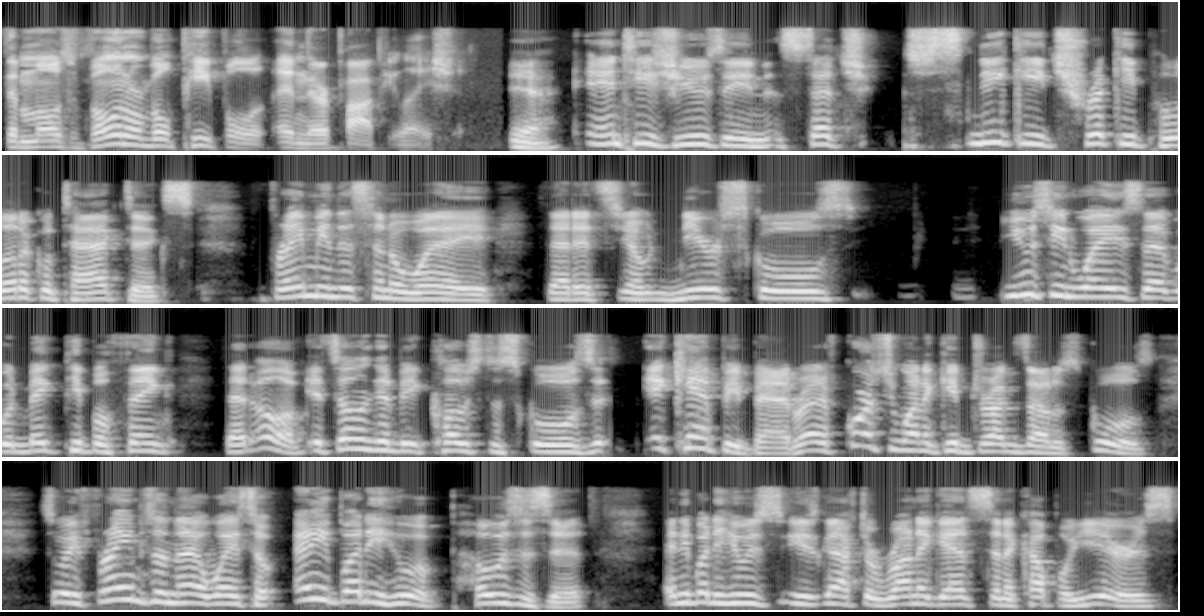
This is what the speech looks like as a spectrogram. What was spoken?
the most vulnerable people in their population. Yeah. And he's using such sneaky, tricky political tactics, framing this in a way that it's, you know, near schools, using ways that would make people think that, oh, it's only going to be close to schools. It can't be bad, right? Of course, you want to keep drugs out of schools. So he frames in that way. So anybody who opposes it, anybody who's he's going to have to run against in a couple years,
